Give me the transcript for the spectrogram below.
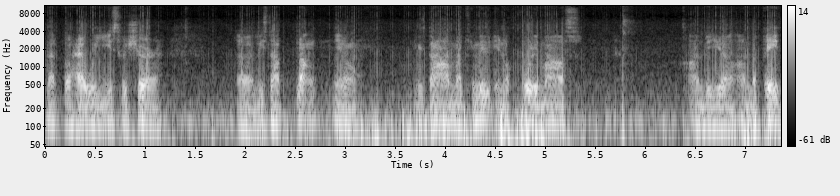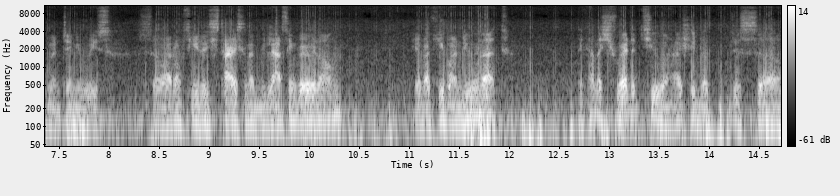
not for highway use for sure. Uh, at least not long, you know, least not on my commute, you know, 40 miles on the uh, on the pavement, anyways. So I don't see these tires gonna be lasting very long if I keep on doing that. They kind of shredded too. Actually, this uh,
